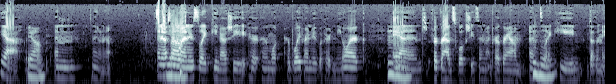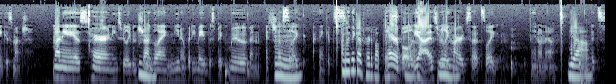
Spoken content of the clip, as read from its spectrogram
Yeah, Yeah, and I don't know. I know Yeah. someone who's like, you know, she her her her boyfriend moved with her to New York, Mhm. and for grad school she's in my program, and it's Mhm. like he doesn't make as much money as her, and he's really been Mhm. struggling, you know, but he made this big move, and it's just Mhm. like I think it's Oh, I think I've heard about this. terrible. Yeah, it's really Mhm. hard. So it's like, I don't know. Yeah. It's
